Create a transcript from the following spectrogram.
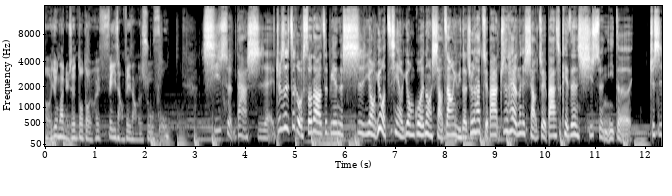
呃，用在女生痘痘也会非常非常的舒服。吸吮大师，哎，就是这个我收到这边的试用，因为我之前有用过那种小章鱼的，就是它嘴巴，就是它有那个小嘴巴是可以真的吸吮你的。就是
